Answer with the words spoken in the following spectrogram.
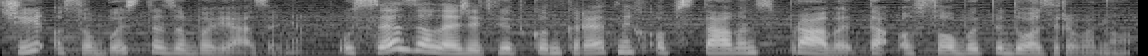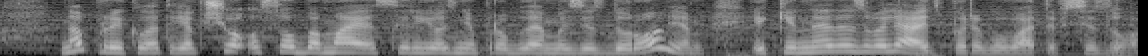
чи особисте зобов'язання. Усе залежить від конкретних обставин справи та особи підозрюваного. Наприклад, якщо особа має серйозні проблеми зі здоров'ям, які не дозволяють перебувати в СІЗО,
